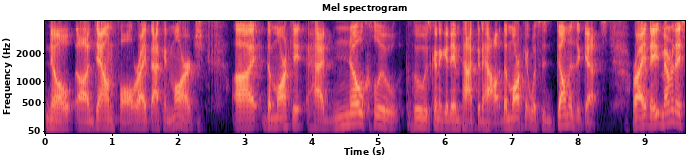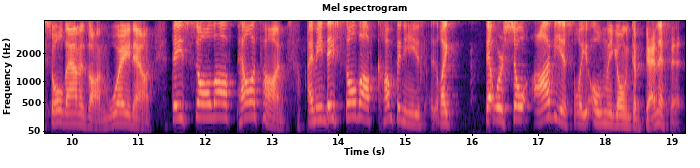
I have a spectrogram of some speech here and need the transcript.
you know, uh, downfall right back in March, uh, the market had no clue who was going to get impacted how. The market was as dumb as it gets, right? They remember they sold Amazon way down. They sold off Peloton. I mean, they sold off companies like that were so obviously only going to benefit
